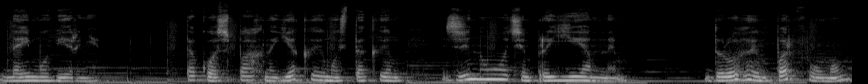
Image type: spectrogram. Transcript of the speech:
неймовірні. Також пахне якимось таким жіночим, приємним, дорогим парфумом.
